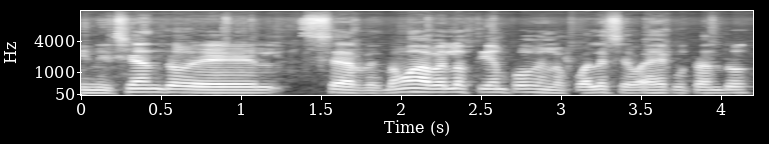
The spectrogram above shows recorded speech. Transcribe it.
iniciando el server. Vamos a ver los tiempos en los cuales se va ejecutando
